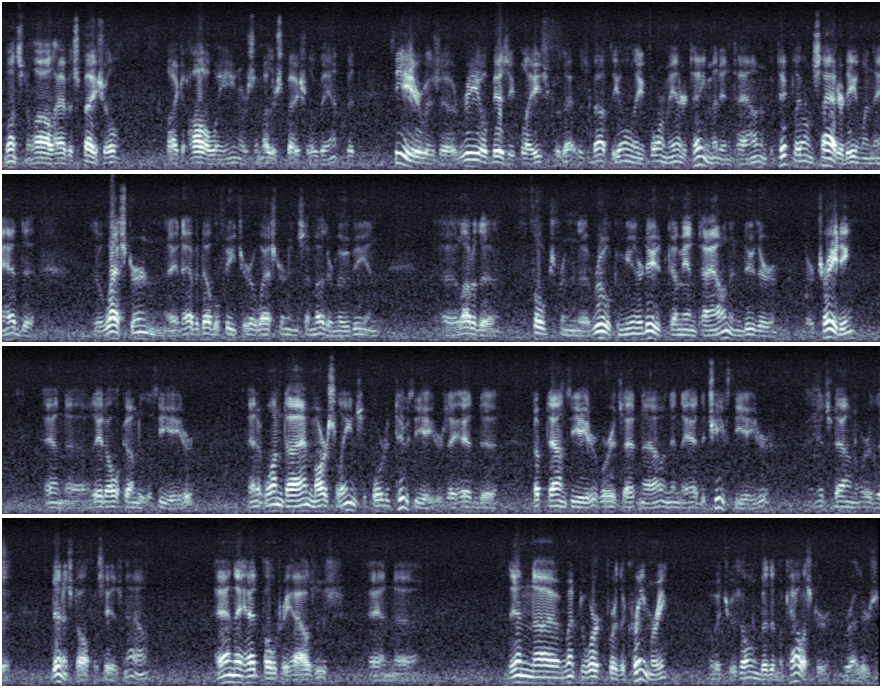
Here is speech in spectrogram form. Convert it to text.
Once in a while, have a special, like at Halloween or some other special event. But theater was a real busy place because that was about the only form of entertainment in town, and particularly on Saturday when they had the the western, they'd have a double feature, a western and some other movie, and a lot of the folks from the rural community would come in town and do their their trading, and uh, they'd all come to the theater. And at one time, Marceline supported two theaters. They had uh, Uptown Theater, where it's at now, and then they had the Chief Theater, and it's down where the dentist office is now. And they had poultry houses, and uh, then I went to work for the creamery, which was owned by the McAllister brothers,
